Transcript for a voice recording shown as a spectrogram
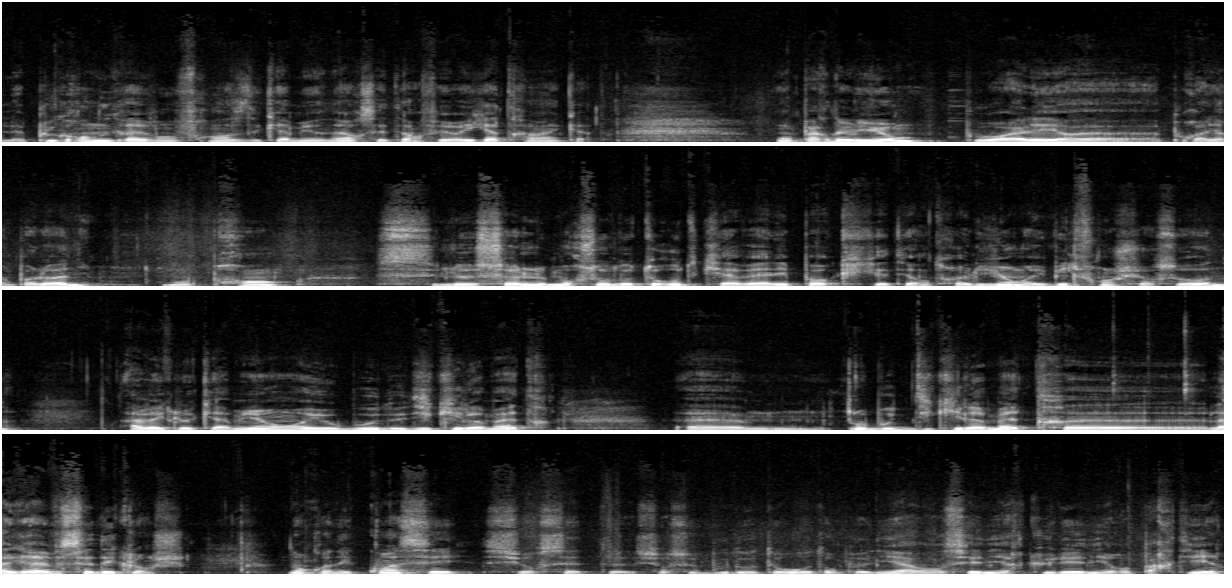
la plus grande grève en France des camionneurs, c'était en février 84. On part de Lyon euh, pour aller en Pologne. On prend le seul morceau d'autoroute qu'il y avait à l'époque, qui était entre Lyon et Villefranche-sur-Saône, avec le camion, et au bout de 10 km, euh, au bout de 10 km, la grève se déclenche. Donc on est coincé sur, cette, sur ce bout d'autoroute, on peut ni avancer, ni reculer, ni repartir.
